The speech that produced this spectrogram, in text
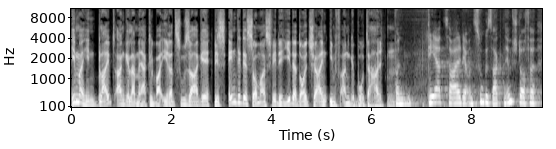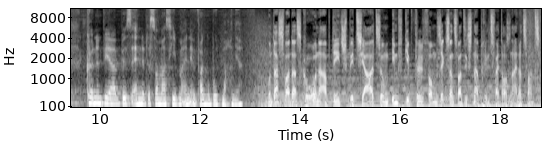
Immerhin bleibt Angela Merkel bei ihrer Zusage, bis Ende des Sommers werde jeder Deutsche ein Impfangebot erhalten. Von der Zahl der uns zugesagten Impfstoffe können wir bis Ende des Sommers jedem ein Impfangebot machen, ja. Und das war das Corona-Update Spezial zum Impfgipfel vom 26. April 2021.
